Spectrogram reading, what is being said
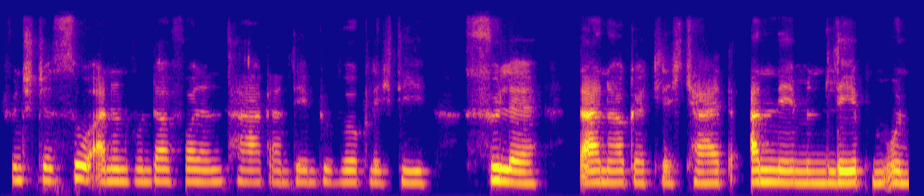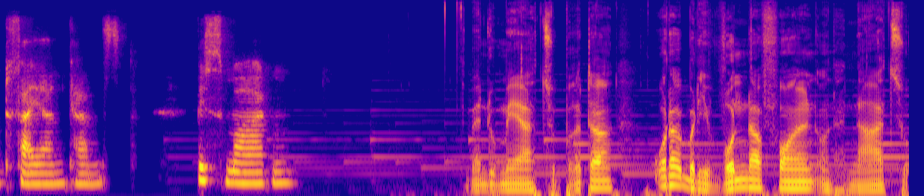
Ich wünsche dir so einen wundervollen Tag, an dem du wirklich die Fülle deiner Göttlichkeit annehmen, leben und feiern kannst. Bis morgen. Wenn du mehr zu Britta oder über die wundervollen und nahezu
